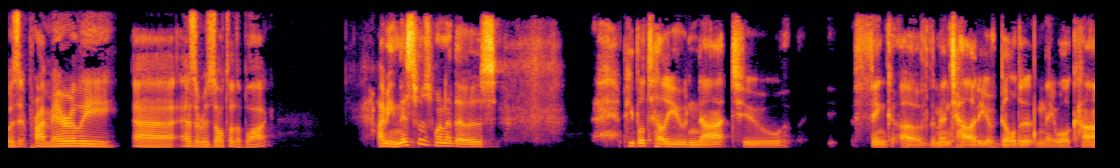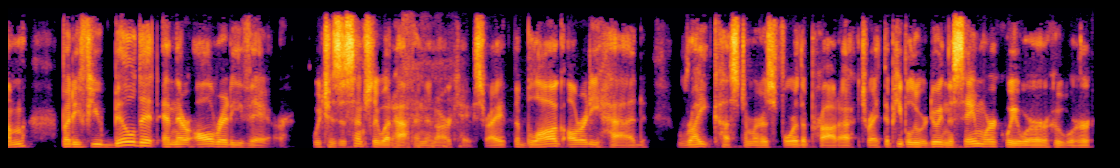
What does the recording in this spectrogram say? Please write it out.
Was it primarily uh, as a result of the blog? I mean, this was one of those people tell you not to think of the mentality of build it and they will come. But if you build it and they're already there, which is essentially what happened in our case, right? The blog already had right customers for the product, right? The people who were doing the same work we were, who were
